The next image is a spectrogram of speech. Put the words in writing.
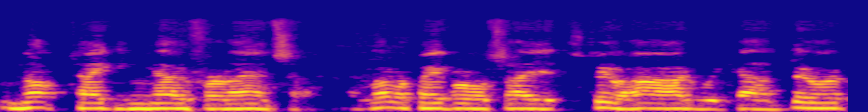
not taking no for an answer. A lot of people will say it's too hard, we can't do it.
